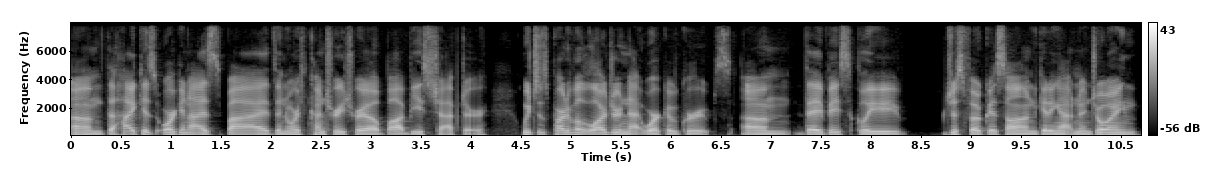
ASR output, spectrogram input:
Um, the hike is organized by the North Country Trail Baw Beese chapter, which is part of a larger network of groups. Um, they basically just focus on getting out and enjoying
